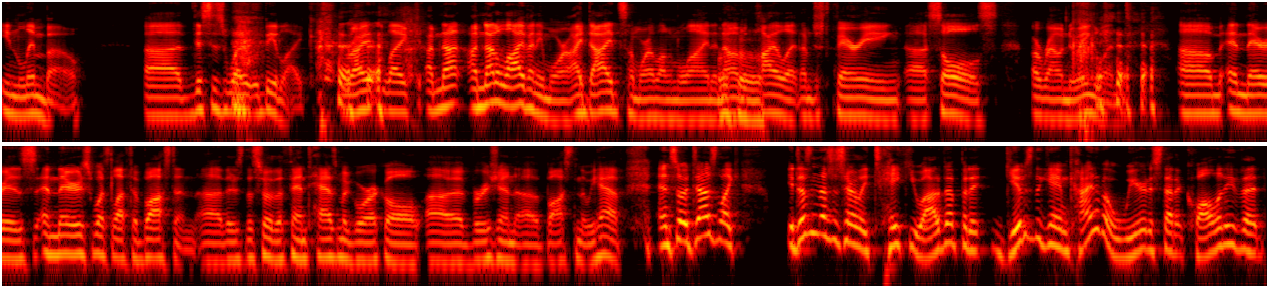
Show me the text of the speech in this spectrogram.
in limbo, uh this is what it would be like, right? like I'm not I'm not alive anymore. I died somewhere along the line and now I'm a Mhm. pilot. I'm just ferrying uh souls around New England. um, and there is and there's what's left of Boston. Uh, there's the sort of the phantasmagorical uh, version of Boston that we have, and so it does like it doesn't necessarily take you out of it, but it gives the game kind of a weird aesthetic quality that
